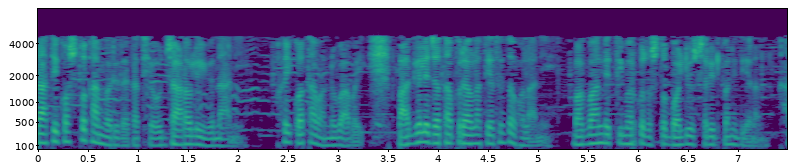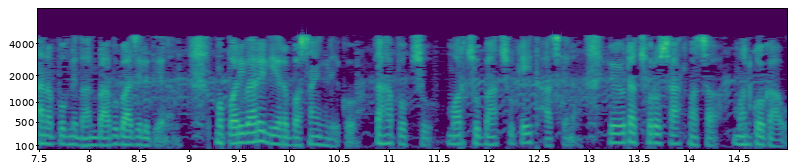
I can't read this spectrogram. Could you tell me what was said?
राति कस्तो काम गरिरहेका थियौ जाडोले यो नानी। खै कता भन्नु बाबै भाग्यले जता पुर्याउला त्यतै त होला नि। भगवान्ले तिमीहरूको जस्तो बलियो शरीर पनि दिएनन् खान पुग्ने धन बाबु बाजेले दिएनन्। म परिवारै लिएर बसाइ हिँडेको कहाँ पुग्छु मर्छु बाँच्छु केही थाहा छैन। यो एउटा छोरो साथमा छ मनको गाउँ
